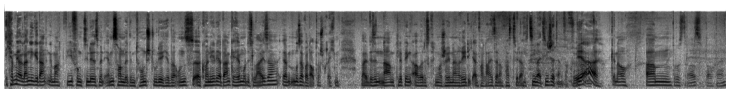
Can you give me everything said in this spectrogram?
ich habe mir lange Gedanken gemacht, wie funktioniert es mit M-Sound, mit dem Tonstudio hier bei uns. Äh, Cornelia, danke, Helmut ist leiser. Er muss aber lauter sprechen, weil wir sind nah am Clipping, aber das kriegen wir schon hin. Dann rede ich einfach leiser, dann passt wieder. ich ziehe mein T-Shirt einfach rüber. Ja, genau. Ähm, Brust raus, Bauch rein.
